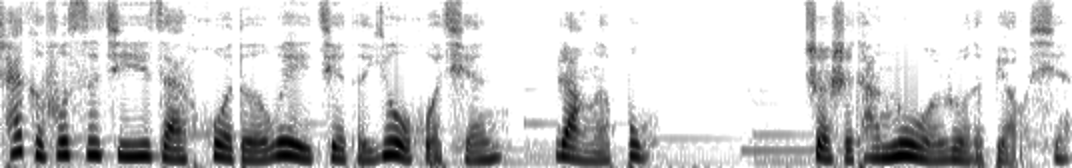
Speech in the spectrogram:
柴可夫斯基在获得慰藉的诱惑前让了步，这是他懦弱的表现。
